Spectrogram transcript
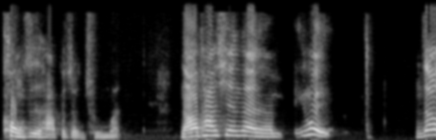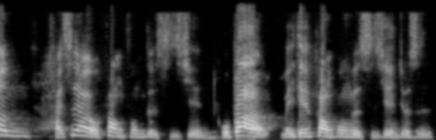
控制他不准出门。然后他现在呢，因为你知道还是要有放风的时间。我爸每天放风的时间就是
